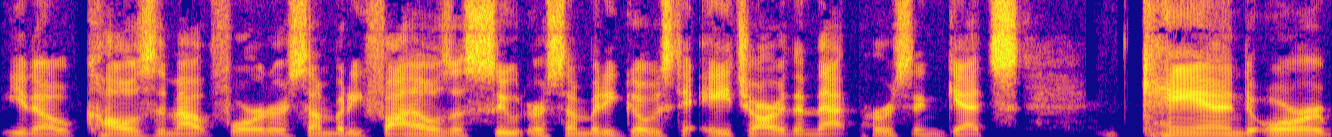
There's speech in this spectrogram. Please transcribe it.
you know, calls them out for it or somebody files a suit or somebody goes to HR, then that person gets canned or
